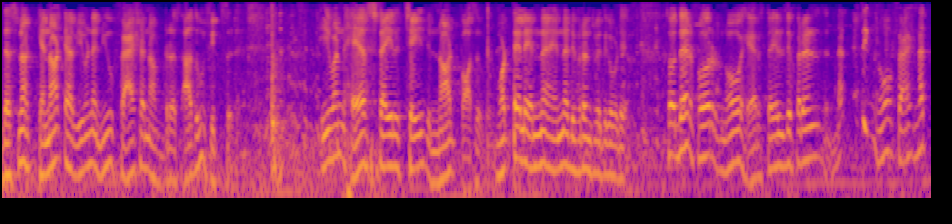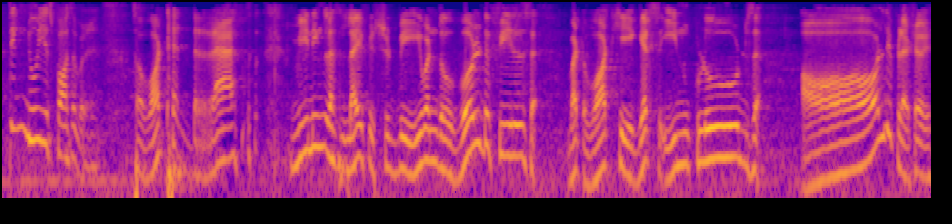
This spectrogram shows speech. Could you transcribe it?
does not, cannot have even a new fashion of dress, adum fixed. even hairstyle change not possible. Mottele enna, enna difference vedhikavadiyam. So therefore, no hairstyle difference, nothing, no fashion, nothing new is possible. So what a drab, meaningless life it should be, even though world feels, but what he gets includes all the pleasures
